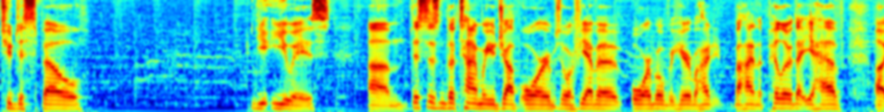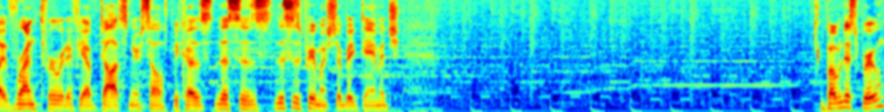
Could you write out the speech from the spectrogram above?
to dispel UAs. Um, this isn't the time where you drop orbs, or if you have a orb over here behind behind the pillar that you have, uh, run through it if you have dots on yourself, because this is this is pretty much their big damage. Bone Dust Brew,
